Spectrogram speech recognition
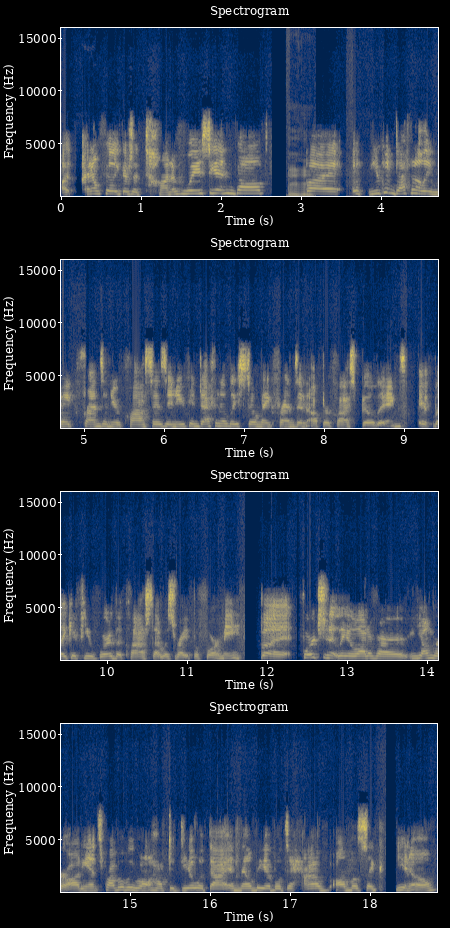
but I I don't feel like there's a ton of ways to get involved. Mhm. But it, you can definitely make friends in your classes, and you can definitely still make friends in upper class buildings. It, like if you were the class that was right before me. But fortunately, a lot of our younger audience probably won't have to deal with that, and they'll be able to have almost like you know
